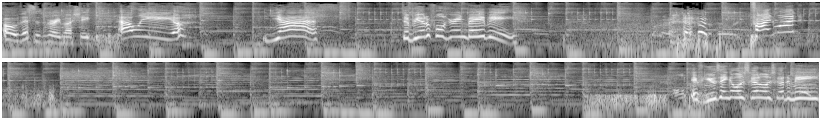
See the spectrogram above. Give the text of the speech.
Oh, this is very mushy. Ellie! Yes! The beautiful green baby. Find one? If you think it looks good, it looks good to me.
